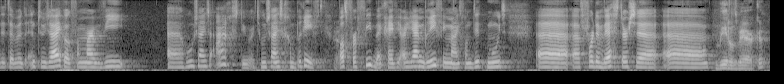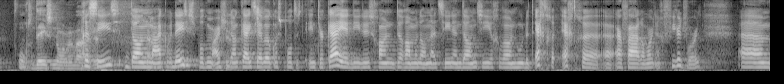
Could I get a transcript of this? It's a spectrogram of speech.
dit hebben. En toen zei ik ook van, maar wie... eh, hoe zijn ze aangestuurd? Hoe zijn ze gebriefd? Ja. Wat voor feedback geef je? Als jij een briefing maakt van dit moet eh, eh, voor de westerse. Wereld werken, volgens deze normen en waarden. precies, dan Ja. maken we deze spot. Maar als je Ja. dan kijkt, ze hebben ook een spot in Turkije die dus gewoon de Ramadan laat zien. En dan zie je gewoon hoe het echt, ge- echt ge, ervaren wordt en gevierd wordt. Ehm,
